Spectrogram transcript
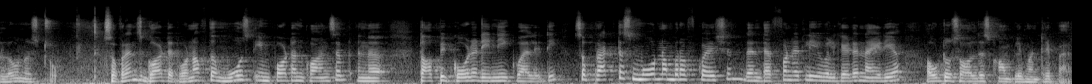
alone is true. So friends got it. One of the most important concept in a topic coded inequality. So practice more number of question then definitely you will get an idea how to solve this complementary pair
